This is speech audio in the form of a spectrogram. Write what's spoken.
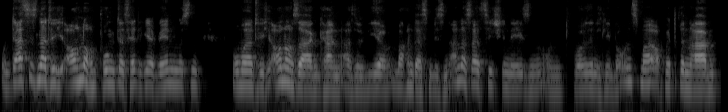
Und das ist natürlich auch noch ein Punkt, das hätte ich erwähnen müssen, wo man natürlich auch noch sagen kann, also wir machen das ein bisschen anders als die Chinesen und wollen sie nicht lieber uns mal auch mit drin haben.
